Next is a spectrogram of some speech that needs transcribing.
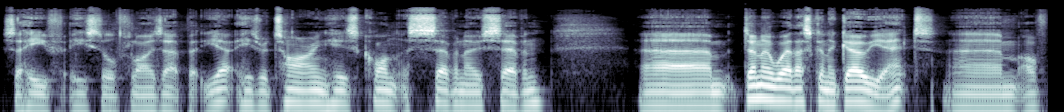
So he he still flies that, but yeah, he's retiring his Qantas seven hundred seven. Um, don't know where that's going to go yet. Um, I've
